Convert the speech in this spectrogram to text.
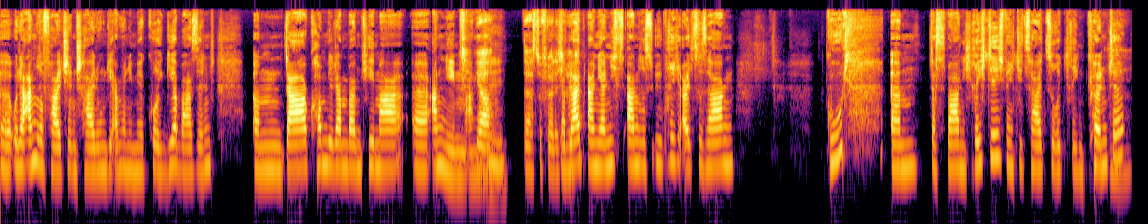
äh, oder andere falsche Entscheidungen, die einfach nicht mehr korrigierbar sind. Ähm, da kommen wir dann beim Thema äh, Annehmen an. Ja. Mhm. Da hast du völlig Da recht. bleibt einem ja nichts anderes übrig, als zu sagen, gut, ähm, das war nicht richtig. Wenn ich die Zeit zurückdrehen könnte, mhm.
